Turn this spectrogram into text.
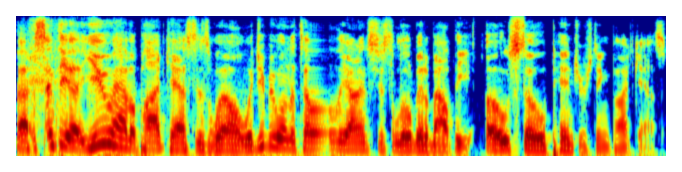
Uh, Cynthia, you have a podcast as well. Would you be willing to tell the audience just a little bit about the Oh So Pinteresting podcast?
